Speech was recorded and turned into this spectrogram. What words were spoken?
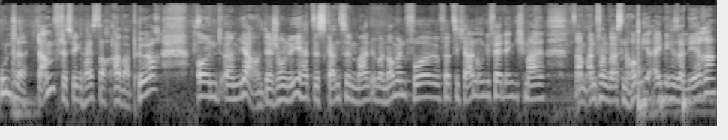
unter Dampf. Deswegen heißt es auch à vapeur. Und ähm, ja, und der Jean-Louis hat das Ganze mal übernommen vor 40 Jahren ungefähr, denke ich mal. Am Anfang war es ein Hobby, eigentlich ist er Lehrer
